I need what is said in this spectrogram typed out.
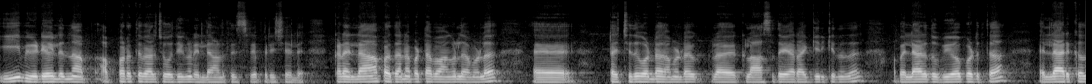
ഈ വീഡിയോയിൽ നിന്ന് അപ്പ- അപ്പുറത്ത് വേറെ ചോദ്യങ്ങളില്ല ആണത്തെ ഹിസ്റ്ററി പരീക്ഷയിൽ കാരണം എല്ലാ പ്രധാനപ്പെട്ട ഭാഗങ്ങളും നമ്മൾ ടച്ച് ചെയ്തുകൊണ്ട് നമ്മുടെ ക്ലാസ് തയ്യാറാക്കിയിരിക്കുന്നത്. അപ്പോൾ എല്ലാവരും ഇത് ഉപയോഗപ്പെടുത്തുക. എല്ലാവർക്കും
